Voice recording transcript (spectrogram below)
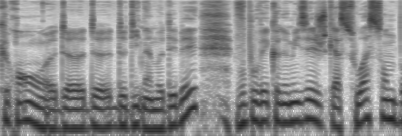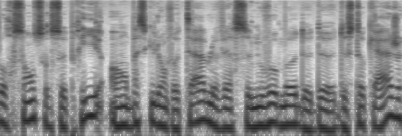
courant de, DynamoDB. Vous pouvez économiser jusqu'à 60% sur ce prix en basculant vos tables vers ce nouveau mode de, de stockage.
